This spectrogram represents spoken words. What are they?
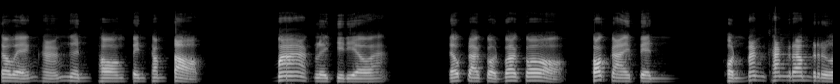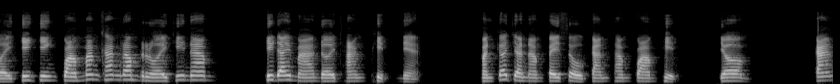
แสวงหาเงินทองเป็นคำตอบมากเลยทีเดียวอะแล้วปรากฏว่าก็ก็กลายเป็นคนมั่งคั่งร่ำรวย จริง ๆ ความมั่งคั่งร่ำรวยที่นำที่ได้มาโดยทางผิดเนี่ย มันก็จะนำไปสู่การทำความผิดโยม การ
